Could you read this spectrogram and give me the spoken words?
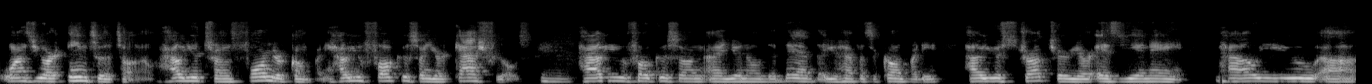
once you are into the tunnel, how you transform your company, how you focus on your cash flows, mm-hmm. how you focus on uh, you know the debt that you have as a company, how you structure your SG&A, how you uh,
